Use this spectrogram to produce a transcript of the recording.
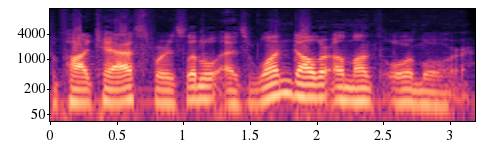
the podcast for as little as $1 a month or more.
